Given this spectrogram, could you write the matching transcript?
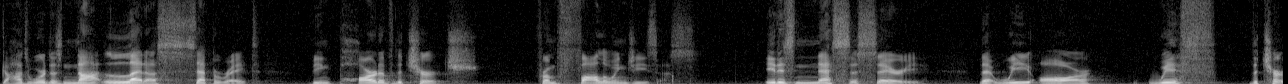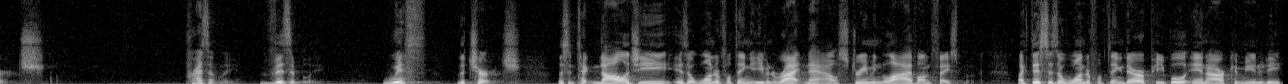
God's word does not let us separate being part of the church from following Jesus. It is necessary that we are with the church. Presently, visibly, with the church. Listen, technology is a wonderful thing, even right now, streaming live on Facebook. Like, this is a wonderful thing. There are people in our community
